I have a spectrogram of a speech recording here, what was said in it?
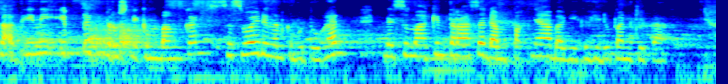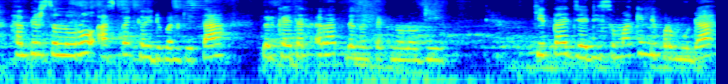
Saat ini, iptek terus dikembangkan sesuai dengan kebutuhan dan semakin terasa dampaknya bagi kehidupan kita. Hampir seluruh aspek kehidupan kita berkaitan erat dengan teknologi. Kita jadi semakin dipermudah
